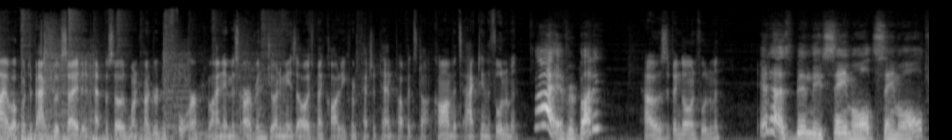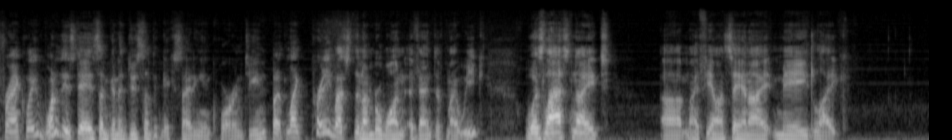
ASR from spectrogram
Hi, welcome to Back to Excited, episode 104. My name is Arvin. Joining me as always, my colleague from PensionPlanPuppets.com. It's Acting the Foolaman. Hi, everybody. How's it been going, Foolaman? It has been the same old, same old, frankly. One of these days I'm going to do something exciting in quarantine, but like pretty much the number one event of my week was last night. Uh, my fiance and I made like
